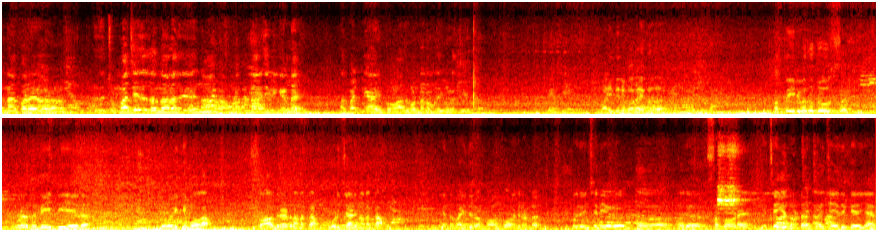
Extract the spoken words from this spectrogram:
എന്നാ പറയുക ചുമ്മാ ചെയ്ത് തന്നാൽ അത് നമ്മളെ പിള്ളേർ ജീവിക്കണ്ടേ? അത് പട്ടിണിയായിപ്പോ അതുകൊണ്ടാണ് നമ്മൾ ഇങ്ങനെ ചെയ്യുന്നത് വൈദ്യുതി പറയുന്നത് പത്ത് ഇരുപത് ദിവസം കൂടെ ഒന്ന് വെയിറ്റ് ചെയ്ത് ജോലിക്ക് പോകാം. സ്വാതന്ത്ര്യമായിട്ട് നടക്കാം. ഓടിച്ചാടി നടക്കാം എന്ന് വൈദ്യുതി ഉറപ്പ് പറഞ്ഞിട്ടുണ്ട്. ഒരു ചെറിയൊരു ഒരു സംഭവം ചെയ്യുന്നുണ്ട്. അത് ചെയ്ത് കഴിഞ്ഞാൽ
